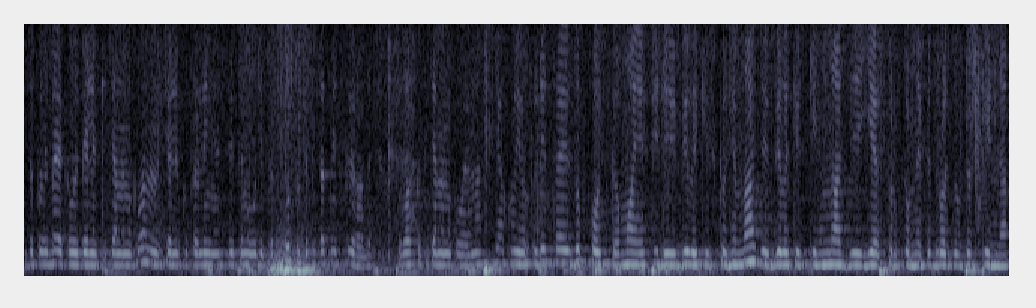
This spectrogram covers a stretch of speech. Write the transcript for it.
Доповідає коледельник Тетяна Миколаївна, начальник управління освіти, молоді та спорту, депутат міської ради. Будь ласка, Тетяна Миколаївна. Дякую. Ліцей Зубковська має філію Біликівську гімназію. В Біликівській гімназії є структурний підрозділ дошкільна,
